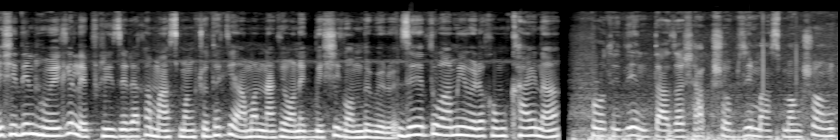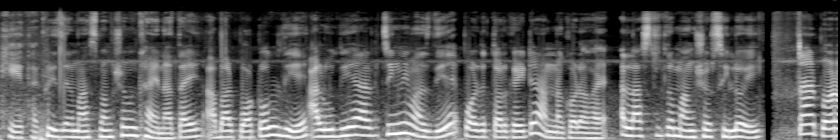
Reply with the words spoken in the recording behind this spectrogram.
বেশি দিন হয়ে গেলে ফ্রিজে রাখা মাছ মাংস থেকে আমার নাকে অনেক বেশি গন্ধ বেরোয়। যেহেতু আমি ওইরকম খাই না, প্রতিদিন তাজা শাকসবজি, মাছ মাংস আমি খেয়ে থাকি। ফ্রিজের মাছ মাংস আমি খাই না, তাই আবার পটল দিয়ে, আলু দিয়ে আর চিংড়ি মাছ দিয়ে পরের তরকারিটা রান্না করা হয়। আর লাস্টে তো মাংস ছিলই। তারপর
